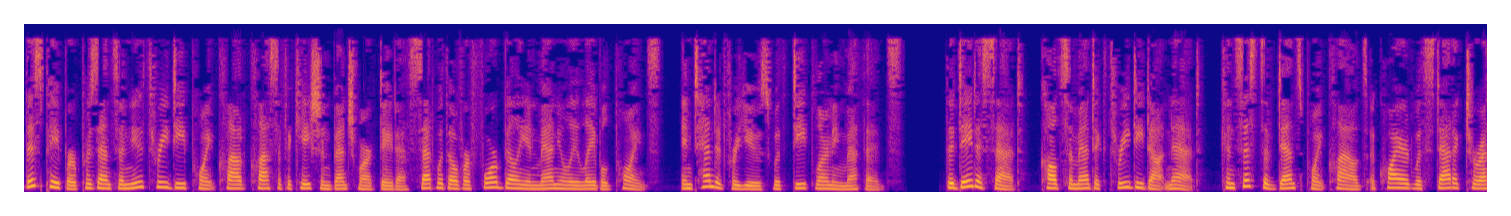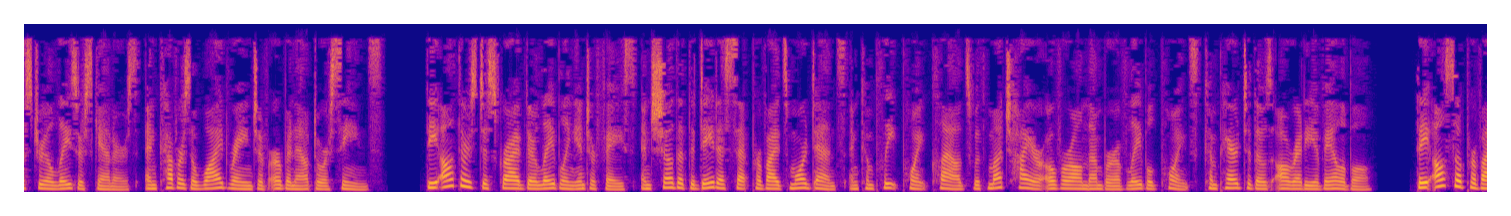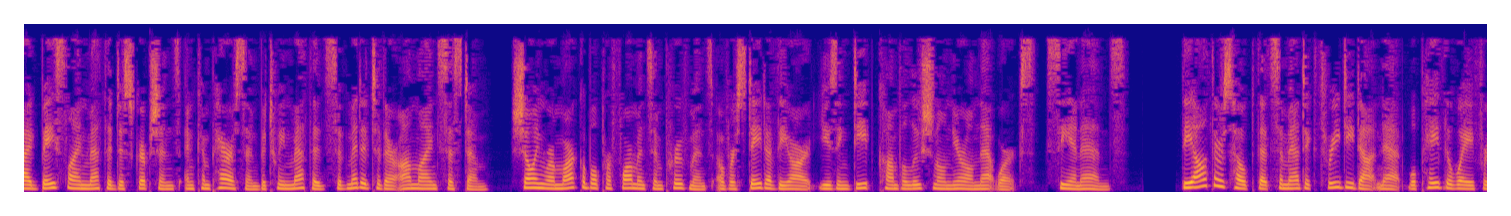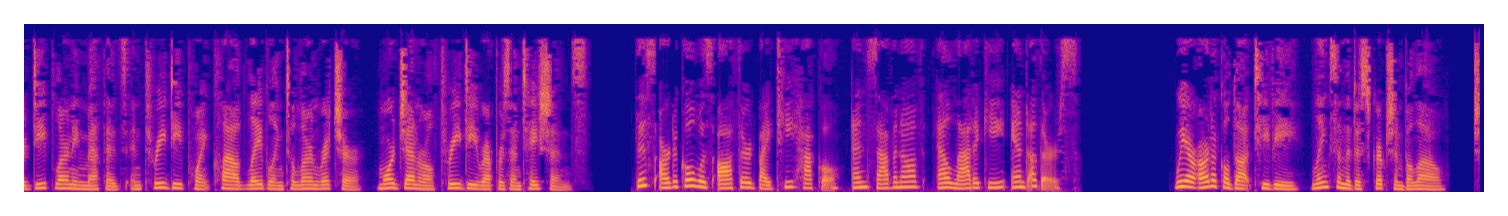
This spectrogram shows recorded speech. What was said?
This paper presents a new 3D point cloud classification benchmark data set with over 4 billion manually labeled points, intended for use with deep learning methods. The data set, called Semantic3D.net, consists of dense point clouds acquired with static terrestrial laser scanners and covers a wide range of urban outdoor scenes. The authors describe their labeling interface and show that the data set provides more dense and complete point clouds with much higher overall number of labeled points compared to those already available. They also provide baseline method descriptions and comparison between methods submitted to their online system, showing remarkable performance improvements over state-of-the-art using deep convolutional neural networks, CNNs. The authors hope that Semantic3D.net will pave the way for deep learning methods in 3D point cloud labeling to learn richer, more general 3D representations. This article was authored by T. Hackel, N. Savinov, L. Ladicky, and others. We are RTCL.TV, links in the description below.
